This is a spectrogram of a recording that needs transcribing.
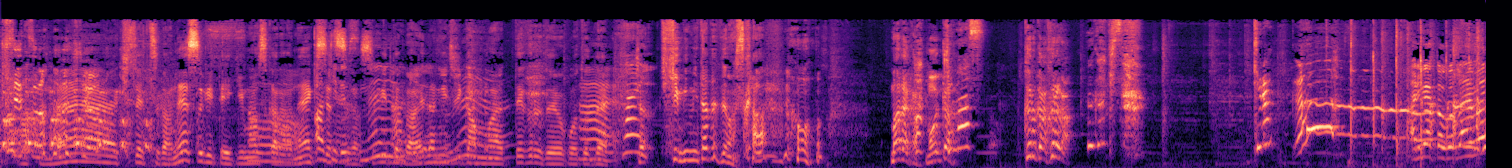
季節のね。季節がね過ぎていきますからね。季節が過ぎていく間に時間もやってくるということで。はい。じゃあ聞き耳立ててますか？まだか？もう一回。来るか？来るか？ありがとうございまし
